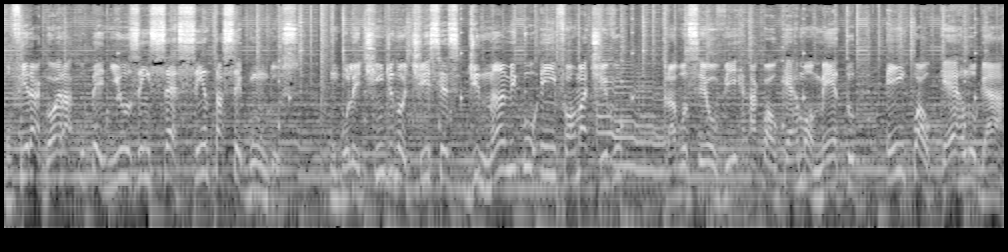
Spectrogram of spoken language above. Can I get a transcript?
Confira agora o BNews em 60 segundos. Um boletim de notícias dinâmico e informativo para você ouvir a qualquer momento, em qualquer lugar.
